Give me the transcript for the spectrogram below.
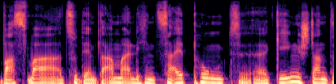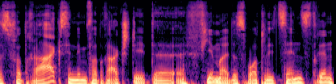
Was war zu dem damaligen Zeitpunkt äh, Gegenstand des Vertrags? Vertrags, in dem Vertrag steht äh, viermal das Wort Lizenz drin,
